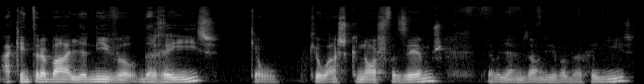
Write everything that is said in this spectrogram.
há quem trabalhe a nível da raiz, que é o que eu acho que nós fazemos, trabalhamos ao nível da raiz,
